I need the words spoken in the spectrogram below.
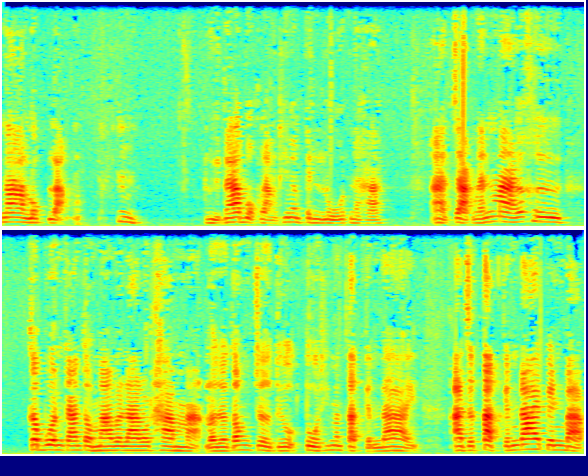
หน้าลบหลัง หรือหน้าบวกหลังที่มันเป็นรูทนะคะอะจากนั้นมาก็คือกระบวนการต่อมาเวลาเราทำอะ เราจะต้องเจอตัวตัวที่มันตัดกันได้ อาจจะตัดกันได้เป็นแบบ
